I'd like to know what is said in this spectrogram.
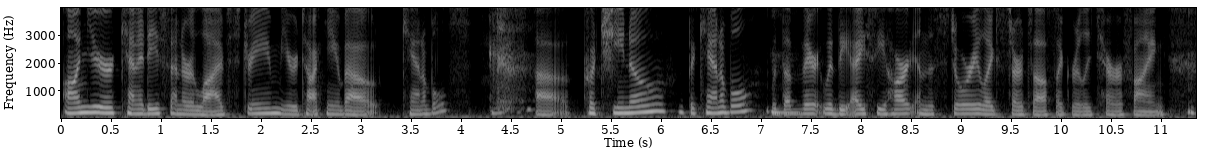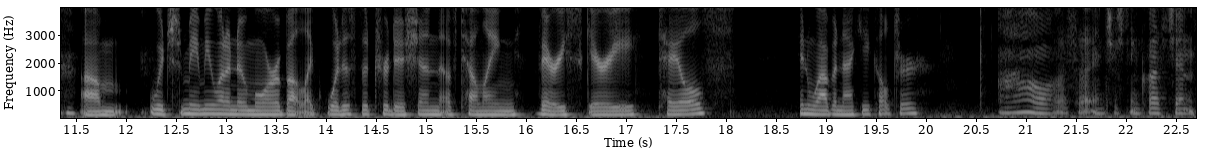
On your Kennedy Center live stream, you were talking about cannibals. uh, Cochino, the cannibal with the very with the icy heart, and the story like starts off like really terrifying, um, which made me want to know more about like what is the tradition of telling very scary tales in Wabanaki culture. Oh, that's an interesting question.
